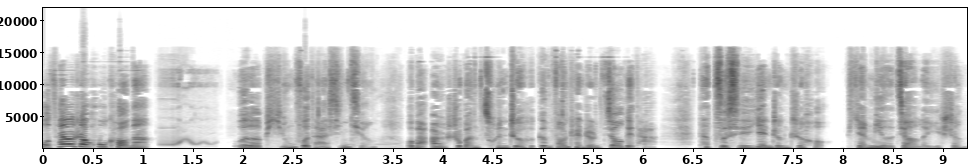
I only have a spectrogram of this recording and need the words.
我才要上户口呢！”为了平复她心情，我把二十万存折和跟房产证交给她，她仔细验证之后，甜蜜的叫了一声：“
